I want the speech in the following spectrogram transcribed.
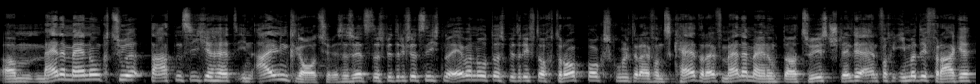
Ähm, meine Meinung zur Datensicherheit in allen Cloud-Services, also jetzt, das betrifft jetzt nicht nur Evernote, das betrifft auch Dropbox, Google Drive und SkyDrive. Meine Meinung dazu ist, stell dir einfach immer die Frage,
